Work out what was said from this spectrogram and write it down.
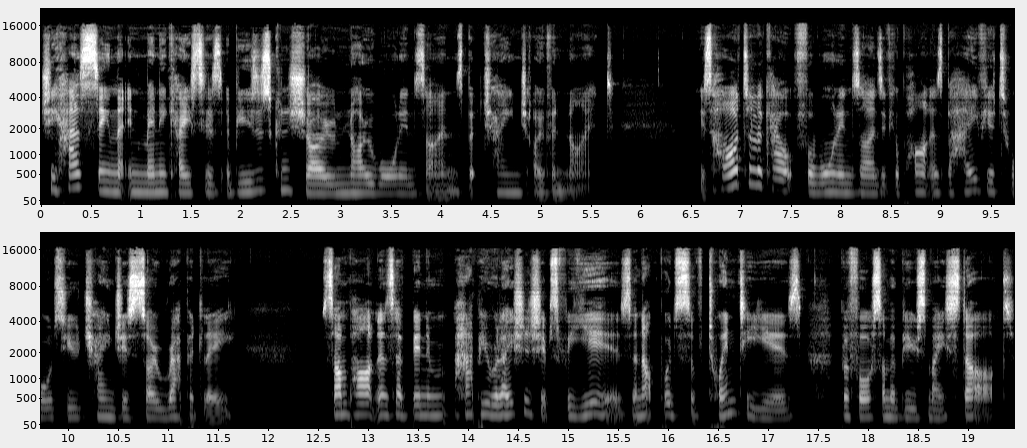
she has seen that in many cases, abusers can show no warning signs but change overnight. It's hard to look out for warning signs if your partner's behaviour towards you changes so rapidly. Some partners have been in happy relationships for years and upwards of 20 years before some abuse may start.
